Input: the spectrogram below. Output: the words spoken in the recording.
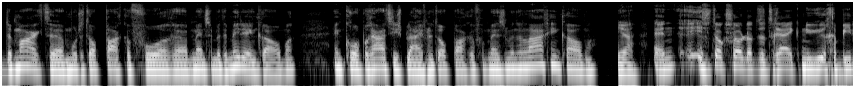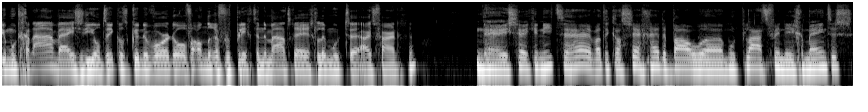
de markt uh, moet het oppakken voor mensen met een middeninkomen. En corporaties blijven het oppakken voor mensen met een laag inkomen. Ja, en is het ook zo dat het Rijk nu gebieden moet gaan aanwijzen die ontwikkeld kunnen worden of andere verplichtende maatregelen moet uitvaardigen? Nee, zeker niet. Wat ik al zeg, de bouw moet plaatsvinden in gemeentes.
